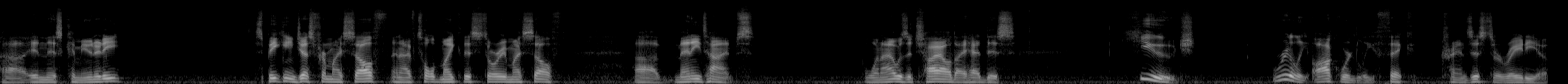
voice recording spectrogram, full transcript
uh, in this community. Speaking just for myself, and I've told Mike this story myself uh, many times. When I was a child, I had this huge, really awkwardly thick transistor radio,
